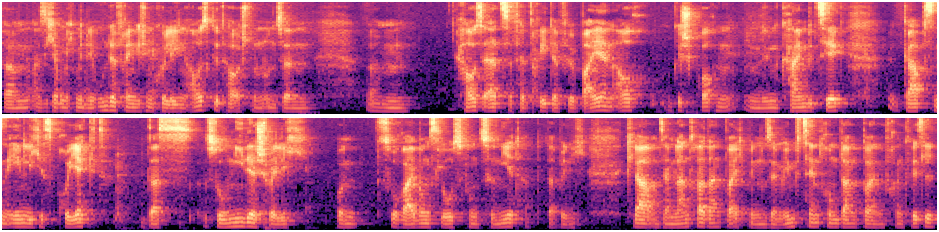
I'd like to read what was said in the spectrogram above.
Ähm, also ich habe mich mit den unterfränkischen Kollegen ausgetauscht und unseren ähm, Hausärztevertreter für Bayern auch gesprochen. Und in keinem Bezirk gab es ein ähnliches Projekt, das so niederschwellig und so reibungslos funktioniert hat. Da bin ich klar unserem Landrat dankbar, ich bin unserem Impfzentrum dankbar in Frank-Wissel,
